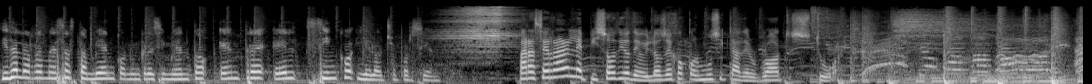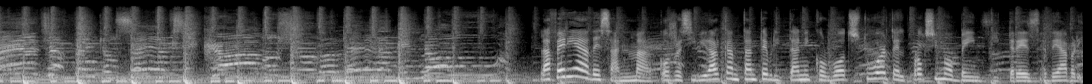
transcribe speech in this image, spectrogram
y de las remesas también con un crecimiento entre el 5 y el 8%. Para cerrar el episodio de hoy los dejo con música de Rod Stewart. La Feria de San Marcos recibirá al cantante británico Rod Stewart el próximo 23 de abril.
